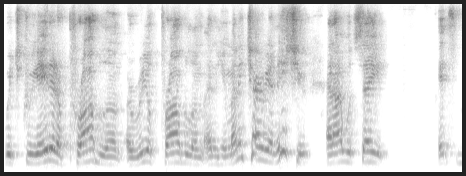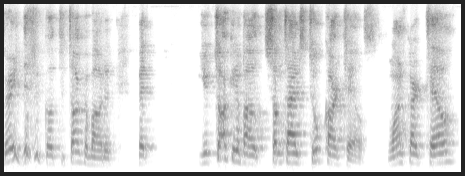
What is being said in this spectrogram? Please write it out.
which created a problem, a real problem, and humanitarian issue. And I would say it's very difficult to talk about it, but you're talking about sometimes two cartels. One cartel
